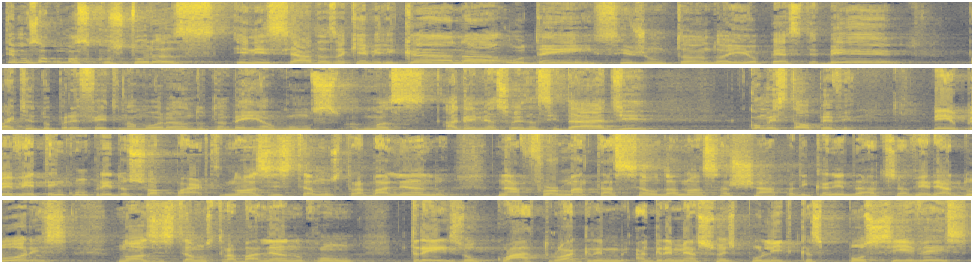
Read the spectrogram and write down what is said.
Temos algumas costuras iniciadas aqui em Americana, o DEM se juntando aí ao PSDB, partido do prefeito namorando também alguns, algumas agremiações da cidade. Como está o PV? Bem, o PV tem cumprido a sua parte. Nós estamos trabalhando na formatação da nossa chapa de candidatos a vereadores. Nós estamos trabalhando com três ou quatro agremiações políticas possíveis.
